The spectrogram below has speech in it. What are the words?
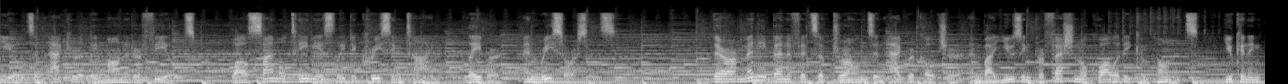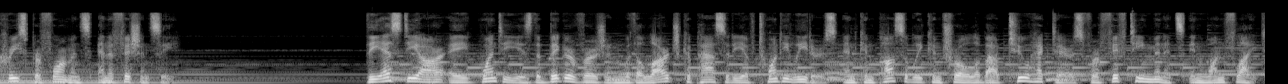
yields and accurately monitor fields, while simultaneously decreasing time, labor, and resources. There are many benefits of drones in agriculture and by using professional quality components, you can increase performance and efficiency. The SDR A20 is the bigger version with a large capacity of 20 liters and can possibly control about 2 hectares for 15 minutes in one flight.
